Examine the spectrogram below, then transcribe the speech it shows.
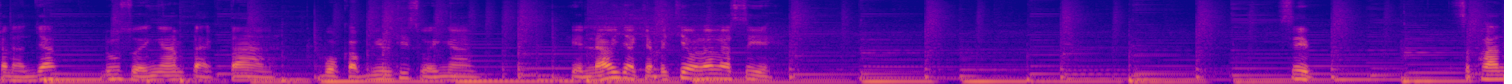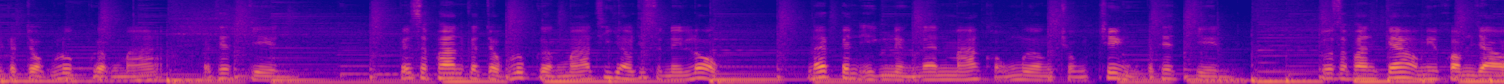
ขนาดยักษ์ ดูสวยงามแปลกตา บวกกับวิวที่สวยงาม เห็นแล้วอยากจะไปเที่ยวแล้วล่ะสิ 10. สะพานกระจกรูปเกือกม้า ประเทศจีน เป็นสะพานกระจกรูปเกือกม้าที่ยาวที่สุดในโลก และเป็นอีกหนึ่งแลนด์มาร์คของเมืองฉงชิ่ง ประเทศจีน ตัวสะพานแก้วมีความยาว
